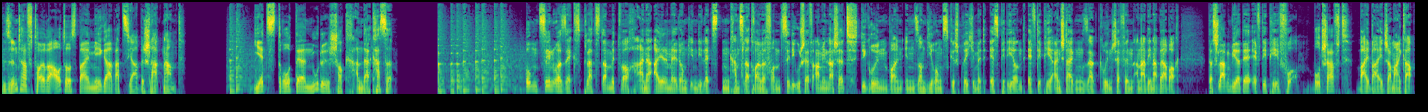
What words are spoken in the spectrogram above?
Sündhaft teure Autos bei Mega-Razzia beschlagnahmt. Jetzt droht der Nudelschock an der Kasse. Um 10.06 Uhr platzt am Mittwoch eine Eilmeldung in die letzten Kanzlerträume von CDU-Chef Armin Laschet. Die Grünen wollen in Sondierungsgespräche mit SPD und FDP einsteigen, sagt Grünchefin Annalena Baerbock. Das schlagen wir der FDP vor. Botschaft, bye bye Jamaika.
